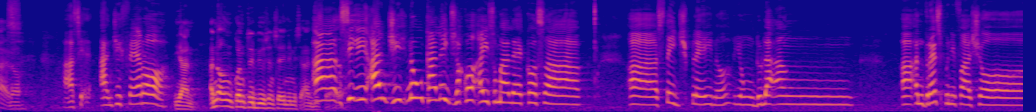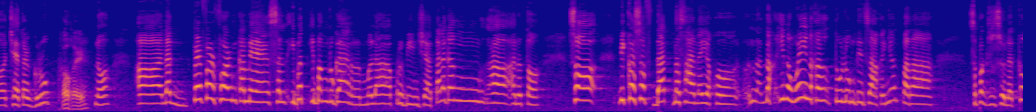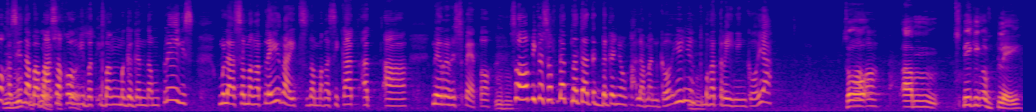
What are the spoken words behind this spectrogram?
nga, ano? Ah, si Angie Ferro. Yan. Ano ang contribution sa'yo ni Miss Angie? Ah, si Angie, nung college ako ay sumali ko sa ah, stage play, no? Yung dulaang ah, Andres Bonifacio Theater Group. Okay. No? Ah, nag-perform kami sa iba't ibang lugar mula probinsya. Talagang ah, ano to. So, because of that, nasanay ako. Na- na- In a way, nakatulong din sa akin yun para sa pagsusulat ko. Kasi Mhm, of nababasa course, of ko ang iba't ibang magagandang plays mula sa mga playwrights ng mga sikat at uh, nire-respeto. Mhm. So, because of that, nadadagdagan yung kaalaman ko. Yun yung mga training ko. Yeah. So, Oo. um, speaking of play,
